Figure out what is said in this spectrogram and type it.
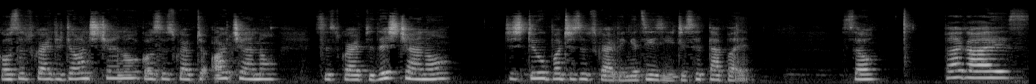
Go subscribe to John's channel. Go subscribe to our channel. Subscribe to this channel. Just do a bunch of subscribing. It's easy. Just hit that button. So, bye guys.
